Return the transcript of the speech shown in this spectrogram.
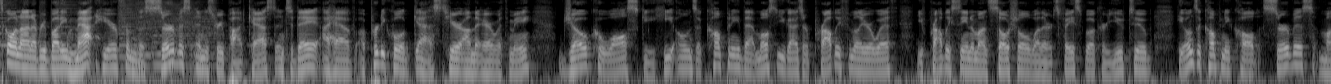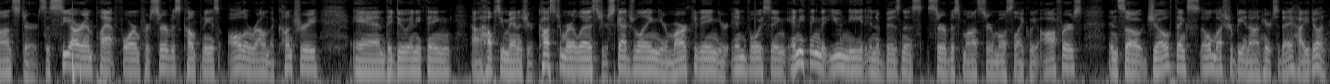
What's going on, everybody? Matt here from the Service Industry Podcast, and today I have a pretty cool guest here on the air with me, Joe Kowalski. He owns a company that most of you guys are probably familiar with. You've probably seen him on social, whether it's Facebook or YouTube. He owns a company called Service Monster. It's a CRM platform for service companies all around the country, and they do anything, uh, helps you manage your customer list, your scheduling, your marketing, your invoicing, anything that you need in a business. Service Monster most likely offers. And so, Joe, thanks so much for being on here today. How you doing?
